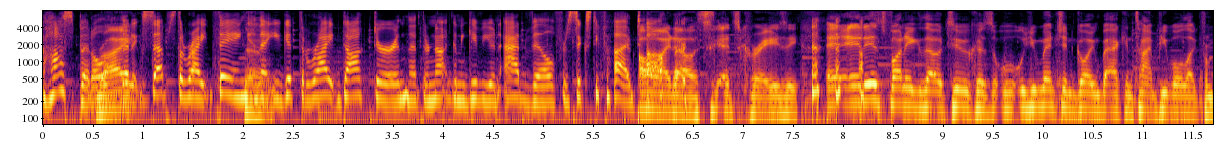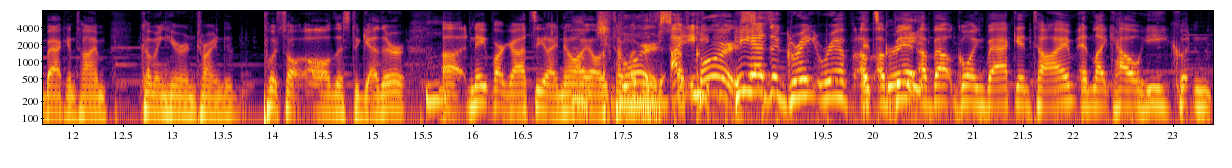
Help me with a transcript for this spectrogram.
hospital Right. that accepts the right thing Yeah. and that you get the right doctor and that they're not going to give you an Advil for sixty five. Oh, I know it's it's crazy. it, it is funny though too because you mentioned going back in time. People like from back in time coming here and trying to push all, all this together. Mm-hmm. Uh, Nate Bargatze, I know I always Of talk about this. course, I- of he- course. he, has a great riff, a, It's a bit great. about going back in time and like how he couldn't.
